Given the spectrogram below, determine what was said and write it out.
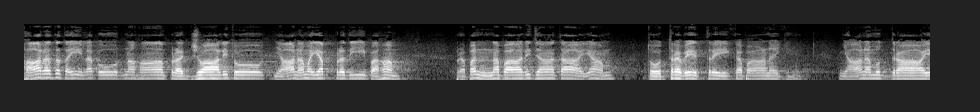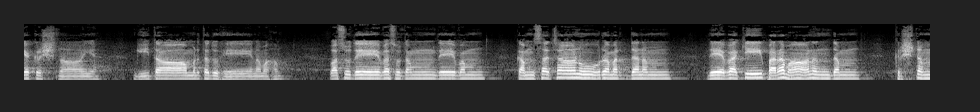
भारततैलपूर्णः प्रज्वालितो ज्ञानमयप्रदीपः प्रपन्नपारिजातायाम् स्तोत्रवेत्रैकपाणयि ज्ञानमुद्राय कृष्णाय गीतामृतदुहे नमः वसुदेवसुतम् देवम् कंसचाणूरमर्दनम् देवकी परमानन्दम् कृष्णम्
